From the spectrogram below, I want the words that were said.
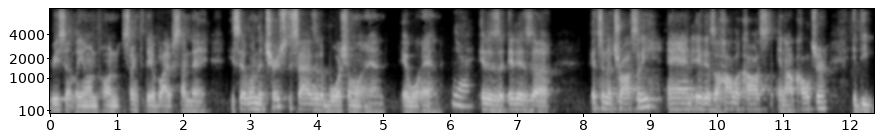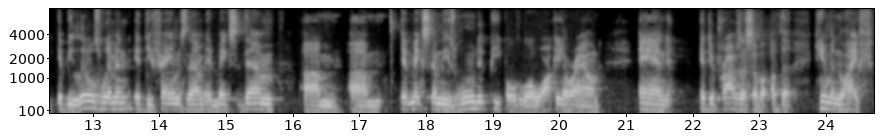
recently on on Sanctity of Life Sunday. He said, "When the church decides that abortion will end, it will end. yeah. It is it is a it's an atrocity and it is a holocaust in our culture. It de- it belittles women. It defames them. It makes them um, um, it makes them these wounded people who are walking around, and it deprives us of of the human life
